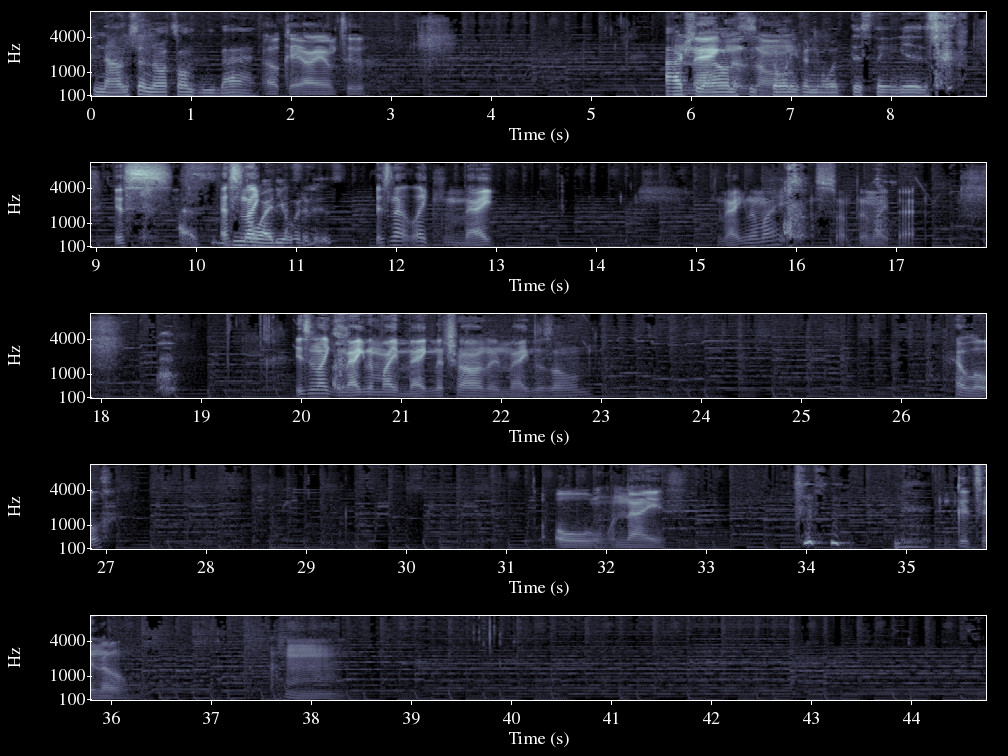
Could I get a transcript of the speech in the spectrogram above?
Nah, I'm sending out something bad. Okay, I am too. Actually, I honestly Magnezone. don't even know what this thing is. It's I have That's no like- idea what it is. isn't that like mag magnemite something like that. Isn't like magnemite, magnetron, and magnezone? Hello. Oh, nice. Good to know. Hmm.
